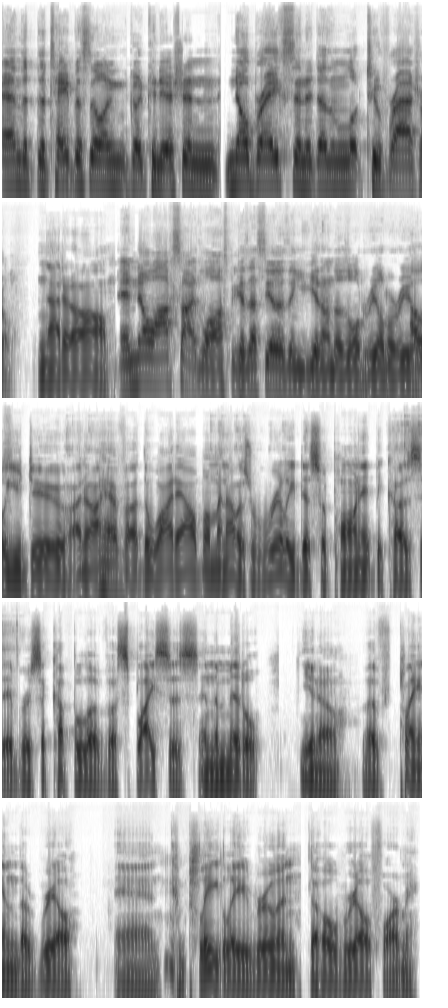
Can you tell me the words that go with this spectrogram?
and the, the tape is still in good condition, no breaks, and it doesn't look too fragile. Not at all. And no oxide loss because that's the other thing you get on those old reel to reels. Oh, you do. I know. I have uh, the White Album, and I was really disappointed because there was a couple of uh, splices in the middle, you know, of playing the reel, and completely ruined the whole reel for me.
